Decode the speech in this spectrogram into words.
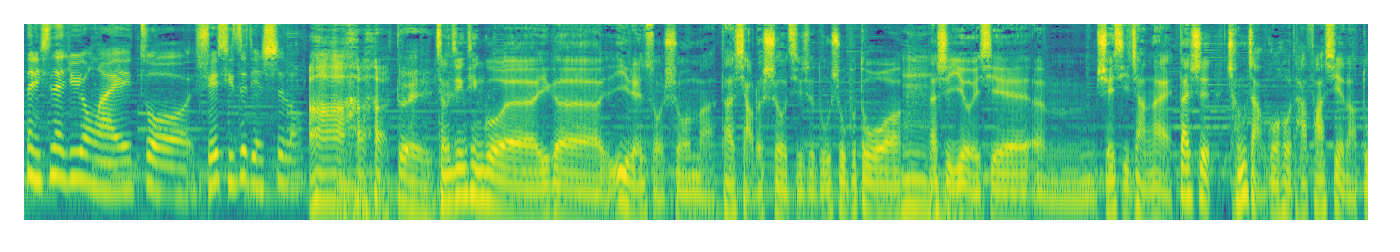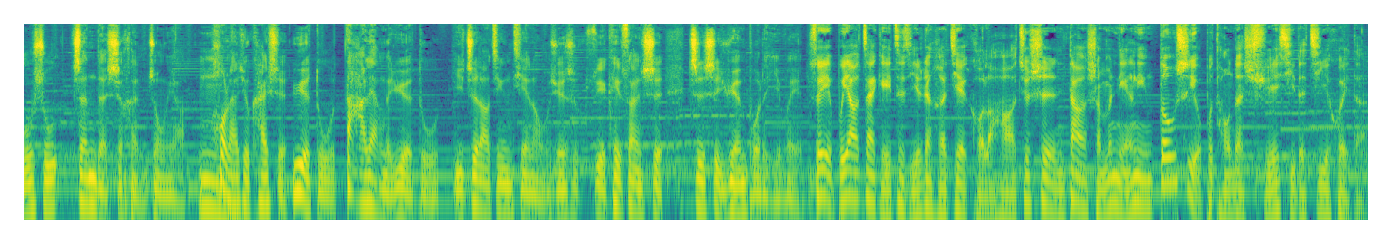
那你现在。就用来做学习这件事喽啊！对，曾经听过一个艺人所说嘛，他小的时候其实读书不多，嗯，但是也有一些嗯学习障碍，但是成长过后，他发现了读书真的是很重要，后来就开始阅读，大量的阅读，以致到今天呢，我觉得是也可以算是知识渊博的一位。所以不要再给自己任何借口了哈，就是你到什么年龄都是有不同的学习的机会的。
